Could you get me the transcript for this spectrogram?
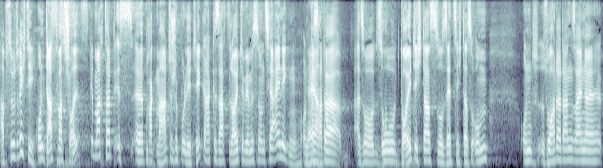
Absolut richtig. Und das, was Scholz gemacht hat, ist äh, pragmatische Politik. Er hat gesagt, Leute, wir müssen uns hier einigen. Und Ja, das ja. hat er, also so deute ich das, so setze ich das um. Und so hat er dann seine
